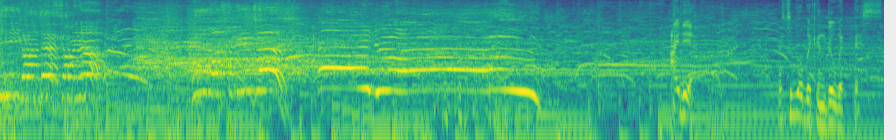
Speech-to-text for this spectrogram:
TV contest coming up. Who wants to be a judge? Idea. Let's see what we can do with this.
